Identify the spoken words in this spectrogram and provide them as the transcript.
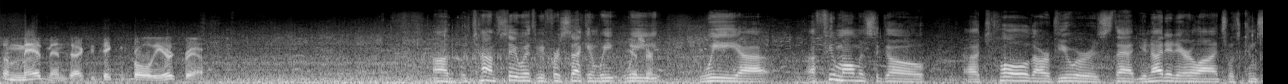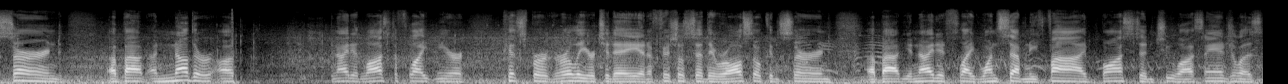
some madmen to actually take control of the aircraft. Uh, Tom, stay with me for a second. We we Yes, we uh, a few moments ago uh, told our viewers that United Airlines was concerned about another. Uh, United lost a flight near Pittsburgh earlier today, and officials said they were also concerned about United Flight 175 Boston to Los Angeles.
